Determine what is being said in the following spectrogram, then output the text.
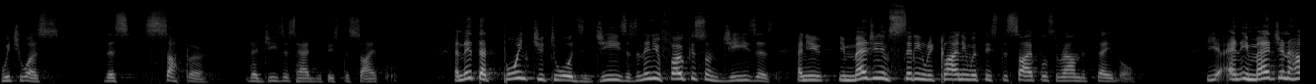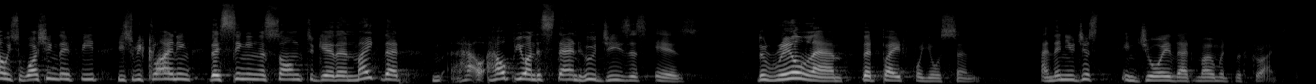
which was this supper that Jesus had with his disciples. And let that point you towards Jesus. And then you focus on Jesus and you imagine him sitting, reclining with his disciples around the table. And imagine how he's washing their feet, he's reclining, they're singing a song together, and make that help you understand who Jesus is the real lamb that paid for your sin. And then you just enjoy that moment with Christ.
